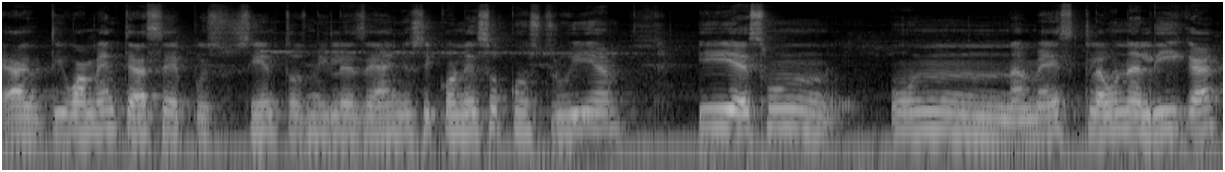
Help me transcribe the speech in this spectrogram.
antiguamente, hace pues cientos, miles de años, y con eso construían, y es un, una mezcla, una liga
